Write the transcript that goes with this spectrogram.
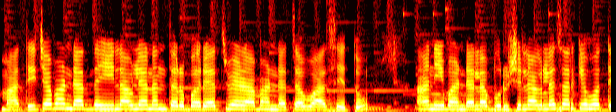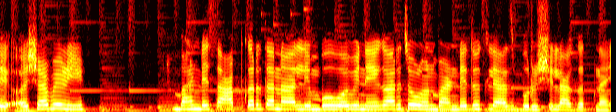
मातीच्या भांड्यात दही लावल्यानंतर बऱ्याच वेळा भांड्याचा वास येतो आणि भांड्याला बुरशी लागल्यासारखे होते. अशा वेळी भांडे साफ करताना लिंबू व विनेगार चोळून भांडे धुतल्यास बुरशी लागत नाही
